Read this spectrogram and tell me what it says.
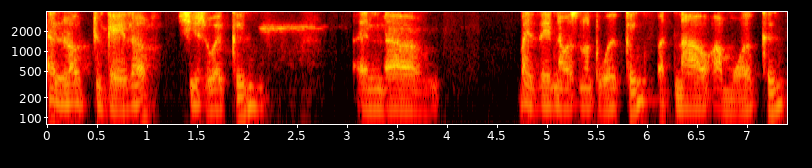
a lot together. She's working, and um, by then I was not working, but now I'm working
